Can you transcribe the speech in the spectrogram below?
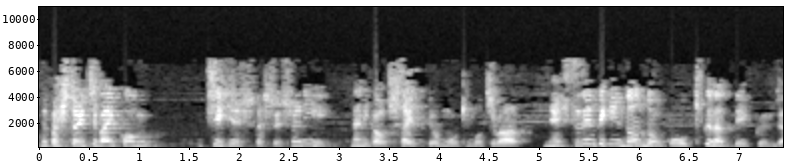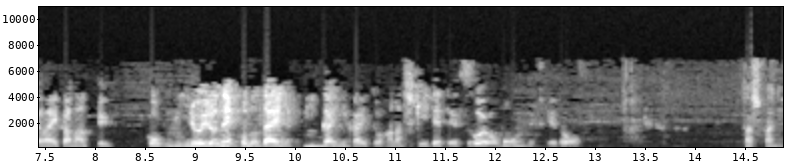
やっぱ人一倍こう、地域の人たちと一緒に何かをしたいって思う気持ちは、ね、必然的にどんどんこう大きくなっていくんじゃないかなってこうんう、いろいろね、この第1回、2回とお話聞いててすごい思うんですけど、確かに。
